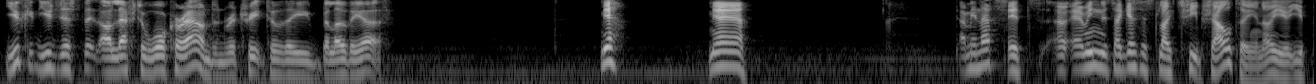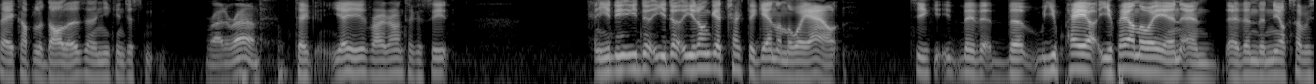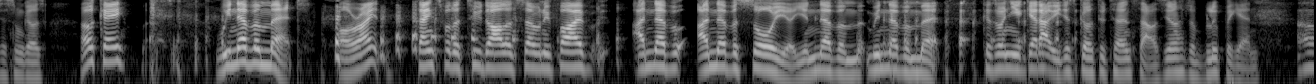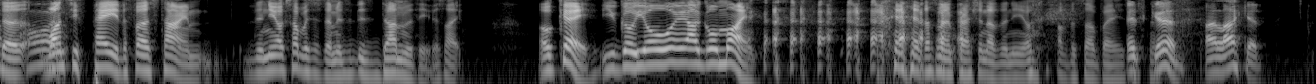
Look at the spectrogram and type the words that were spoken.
you could, you just are left to walk around and retreat to the below the earth. Yeah. Yeah, yeah. I mean, that's It's. I I mean, it's. I guess it's like cheap shelter. You know, you you pay a couple of dollars and you can just right around. take. Yeah, you ride around, take a seat, and you do you do you don't you don't get checked again on the way out. So you the the, the you pay you pay on the way in, and uh, then the New York subway system goes, okay, we never met. All right, thanks for the two dollars seventy five. I never I never saw you. You never we never met. Because when you get out, you just go through turnstiles. You don't have to bloop again. so course. once you've paid the first time, the New York subway system is is done with you. It's like, okay, you go your way, I go mine. That's my impression of the New York of the subway. It's good. I like it.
